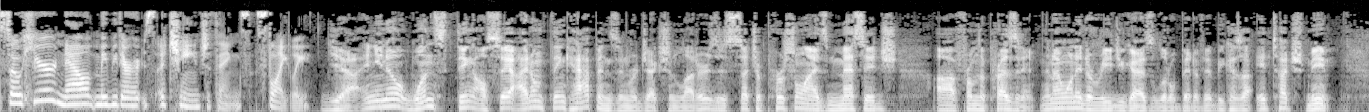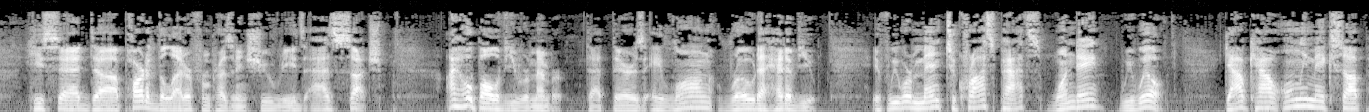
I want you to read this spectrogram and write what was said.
So here now, maybe there's a change of things slightly. Yeah, and you know, one thing I'll say I don't think happens in rejection letters is such a personalized message uh, from the president. And I wanted to read you guys a little bit of it because uh, it touched me. He said, uh, part of the letter from President Xu reads as such I hope all of you remember that there's a long road ahead of you. If we were meant to cross paths, one day we will. Gaokao only makes up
